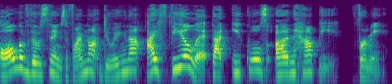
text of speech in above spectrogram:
all of those things, if I'm not doing that, I feel it. That equals unhappy for me.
